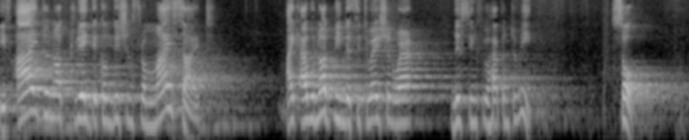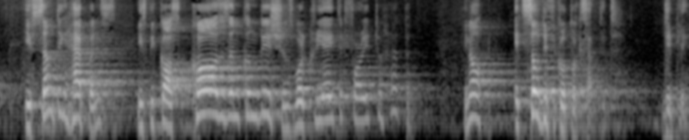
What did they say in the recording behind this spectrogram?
if I do not create the conditions from my side, I, I will not be in the situation where these things will happen to me. So, if something happens, it's because causes and conditions were created for it to happen. You know, it's so difficult to accept it deeply.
